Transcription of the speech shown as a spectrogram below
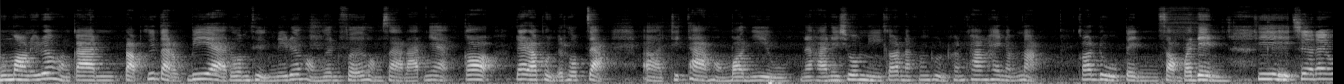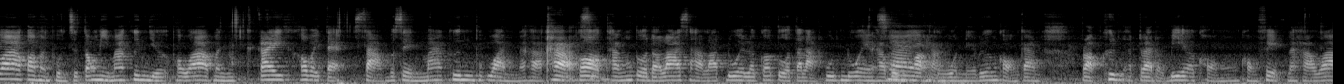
มุมมองในเรื่องของการปรับขึ้นแต่ดอกเบี้ย รวมถึงในเรื่องของเงินเฟอ้อของสหรัฐเนี่ยก็ได้รับผลกระทบจากทิศทางของบอลยิวนะคะในช่วงนี้ก็นักลงทุนค่อนข้างให้น้ำหนัก ก็ดูเป็น 2 ประเด็น ที่คือเชื่อได้ว่าความผันผวนจะต้องมีมากขึ้นเยอะ เพราะว่ามันใกล้เข้าไปแตะ3%มากขึ้นทุกวันนะคะค่ะก็ทั้งตัวดอลลาร์สหรัฐด้วย แล้วก็ตัวตลาดหุ้นด้วยนะคะใช่บนความค่ะกังวลในเรื่องของการปรับขึ้นอัตราดอกเบี้ยของของเฟดนะคะว่า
